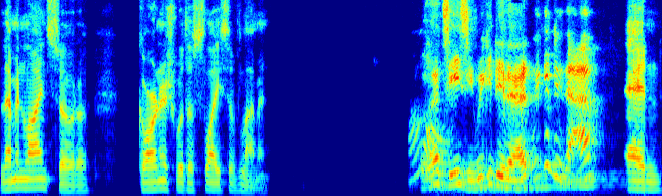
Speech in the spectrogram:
lemon lime soda, garnished with a slice of lemon. Well, that's Oh, easy. We could do that. We can do that. And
